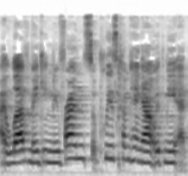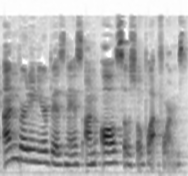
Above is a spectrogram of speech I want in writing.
I love making new friends, so please come hang out with me at Unburden Your Business on all social platforms.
